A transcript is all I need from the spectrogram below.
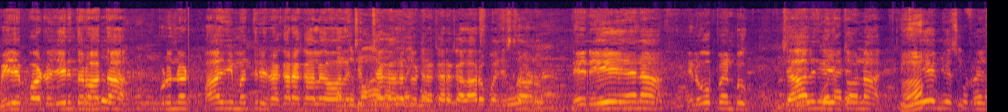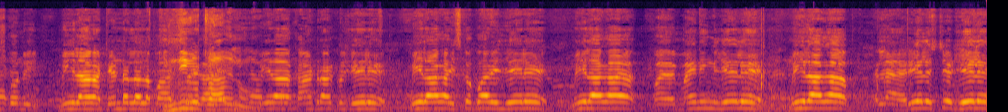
బీజేపీ పార్టీలో చేరిన తర్వాత ఇప్పుడున్న మాజీ మంత్రి రకరకాలుగా వాళ్ళ చెంచగాలతో రకరకాల ఆరోపణలు చేస్తాను నేను ఏదైనా నేను ఓపెన్ బుక్ ఛాలెంజ్గా చెప్తా ఉన్నా. ఏం చేసుకుంటారు చేసుకోండి మీలాగా టెండర్లలో మీలాగా కాంట్రాక్టులు చేయలే. మీలాగా ఇసుక క్వారీలు చేయలే. మీలాగా మైనింగ్ చేయలే. మీలాగా రియల్ ఎస్టేట్ చేయలే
